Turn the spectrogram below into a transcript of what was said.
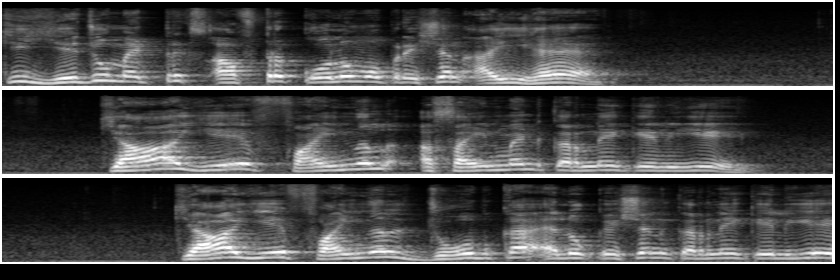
कि ये जो मैट्रिक्स आफ्टर कॉलम ऑपरेशन आई है, क्या ये फाइनल असाइनमेंट करने के लिए क्या ये फाइनल जॉब का एलोकेशन करने के लिए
